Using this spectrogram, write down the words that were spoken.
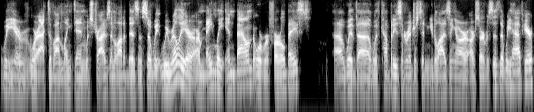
We are we're active on LinkedIn which drives in a lot of business. So we, we really are, are mainly inbound or referral based uh, with uh, with companies that are interested in utilizing our, our services that we have here.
